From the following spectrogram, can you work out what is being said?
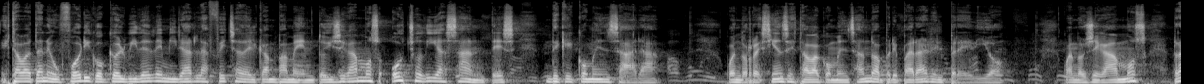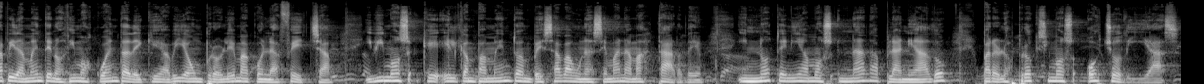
Estaba tan eufórico que olvidé de mirar la fecha del campamento y llegamos ocho días antes de que comenzara, cuando recién se estaba comenzando a preparar el predio. Cuando llegamos, rápidamente nos dimos cuenta de que había un problema con la fecha y vimos que el campamento empezaba una semana más tarde y no teníamos nada planeado para los próximos ocho días.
